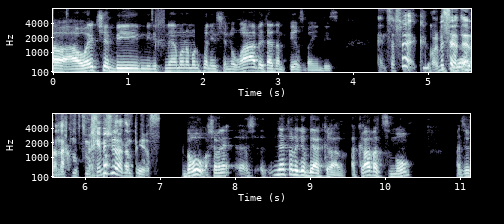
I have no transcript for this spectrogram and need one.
האוהד שבי מלפני המון המון שנים, שנורא אהב את אדם פירס ב indies. אין ספק, הכל בסדר, אנחנו שמחים בשביל אדם פירס. ברור, עכשיו נטו לגבי הקרב. הקרב עצמו, אני חושב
